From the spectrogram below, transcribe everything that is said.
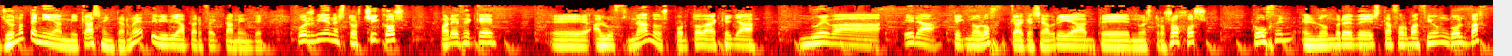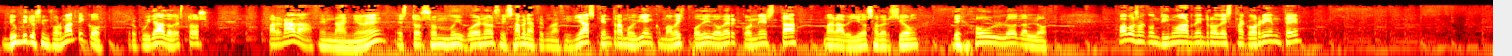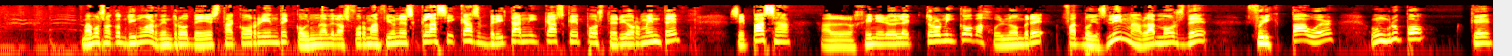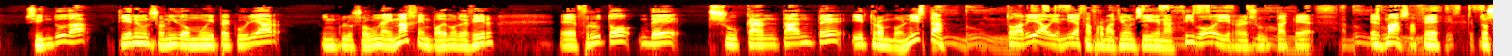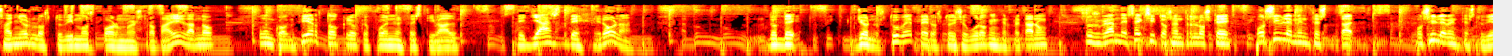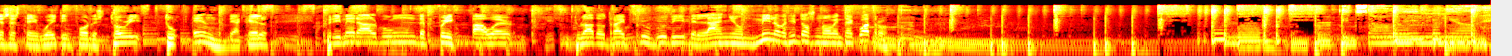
yo no tenía en mi casa Internet y vivía perfectamente. Pues bien, estos chicos parece que eh, alucinados por toda aquella nueva era tecnológica que se abría ante nuestros ojos, cogen el nombre de esta formación Goldbach de un virus informático. Pero cuidado, estos para nada hacen daño, ¿eh? Estos son muy buenos y saben hacer una jazz que entra muy bien, como habéis podido ver con esta maravillosa versión de Whole of Love. Vamos a continuar dentro de esta corriente. Vamos a continuar dentro de esta corriente con una de las formaciones clásicas británicas que posteriormente se pasa al género electrónico bajo el nombre Fatboy Slim. Hablamos de Freak Power, un grupo que sin duda tiene un sonido muy peculiar, incluso una imagen, podemos decir, eh, fruto de su cantante y trombonista. Todavía hoy en día esta formación sigue en activo y resulta que, es más, hace dos años los tuvimos por nuestro país dando un concierto, creo que fue en el Festival de Jazz de Gerona donde yo no estuve, pero estoy seguro que interpretaron sus grandes éxitos, entre los que posiblemente, posiblemente estuviese Stay Waiting for the Story to End, de aquel primer álbum de Freak Power titulado Drive Through Booty del año 1994. It's all in your.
